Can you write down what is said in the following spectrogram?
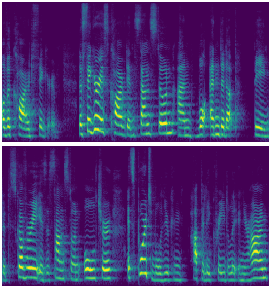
of a carved figure. The figure is carved in sandstone, and what ended up being the discovery is a sandstone altar. It's portable, you can happily cradle it in your arm,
